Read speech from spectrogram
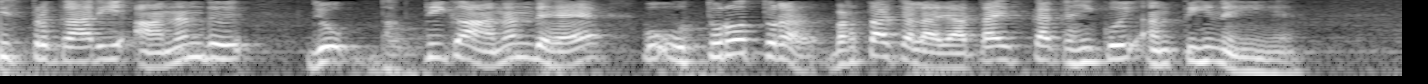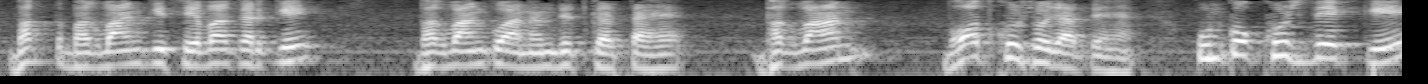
इस प्रकार ये आनंद, जो भक्ति का आनंद है, वो उत्तरोत्तर बढ़ता चला जाता है। इसका कहीं कोई अंत ही नहीं है। भक्त भगवान की सेवा करके भगवान को आनंदित करता है। भगवान बहुत खुश हो जाते हैं। उनको खुश देख के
